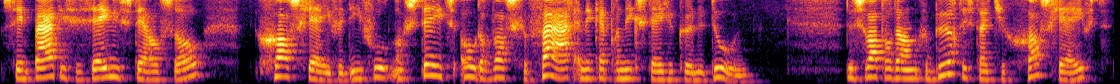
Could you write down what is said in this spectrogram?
sympathische zenuwstelsel gas geven. Die voelt nog steeds, oh, er was gevaar en ik heb er niks tegen kunnen doen. Dus wat er dan gebeurt is dat je gas geeft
